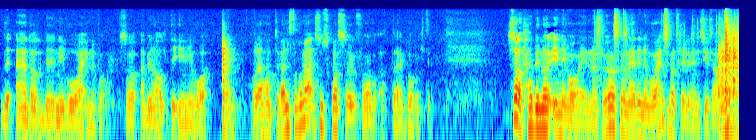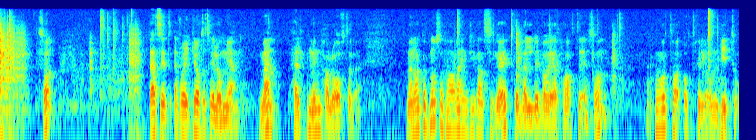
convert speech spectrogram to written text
det er da det nivået jeg er inne på. Så jeg begynner alltid i nivå 1. Og det er han til venstre for meg som skal sørge for at det går riktig. Så jeg begynner i nivå 1. Før jeg skal ned i nivå 1, så må jeg trille inn 7 terninger. Sånn. That's it. Jeg får ikke lov til å trille om igjen. Men helten min har lov til det. Men akkurat nå så har det egentlig ganske greit. Det er veldig variert party. Sånn. Jeg kan godt ta og trille om de to.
